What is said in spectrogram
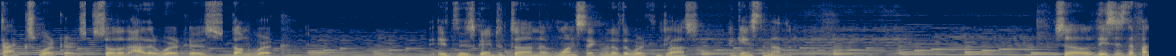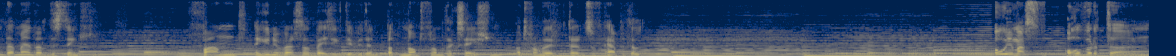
tax workers so that other workers don't work, it is going to turn one segment of the working class against another. So this is the fundamental distinction. Fund a universal basic dividend, but not from taxation, but from the returns of capital. Must overturn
